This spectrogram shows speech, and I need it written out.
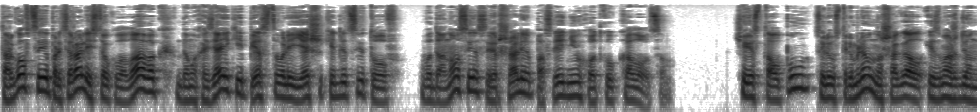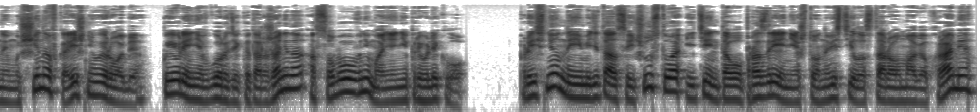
Торговцы протирали стекла лавок, домохозяйки пестовали ящики для цветов, водоносы совершали последнюю ходку к колодцам. Через толпу целеустремленно шагал изможденный мужчина в коричневой робе. Появление в городе каторжанина особого внимания не привлекло. Проясненные медитацией чувства и тень того прозрения, что навестило старого мага в храме,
